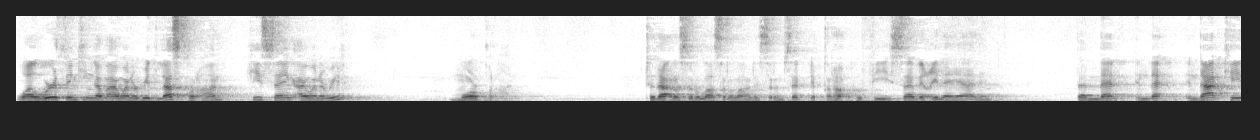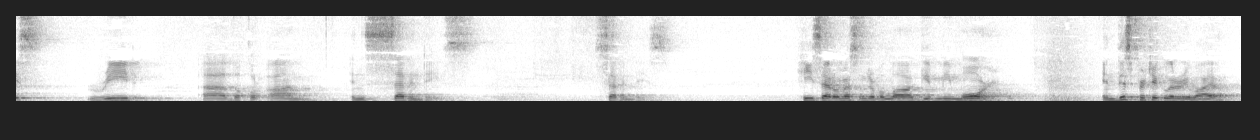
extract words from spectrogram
While we're thinking of I want to read less Quran, he's saying I want to read more Quran. To that Rasulullah said, اقرأه في سبع ليال. Then that, in, that, in that case, read uh, the Quran in seven days. Seven days. He said, O Messenger of Allah, give me more. In this particular riwayah,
